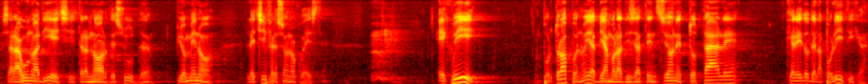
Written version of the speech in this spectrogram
sarà 1 a 10 tra nord e sud, più o meno le cifre sono queste. E qui purtroppo noi abbiamo la disattenzione totale, credo, della politica,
